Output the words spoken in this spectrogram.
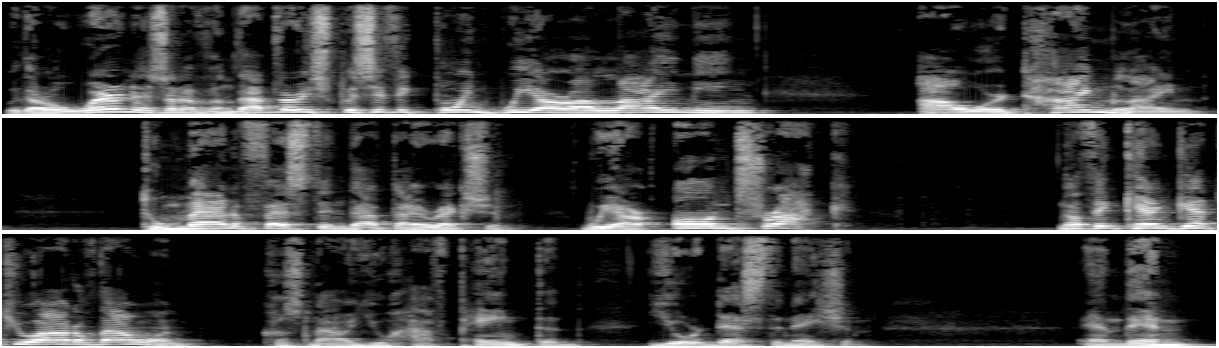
with our awareness, and on that very specific point, we are aligning our timeline to manifest in that direction. We are on track. Nothing can get you out of that one because now you have painted your destination. And then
